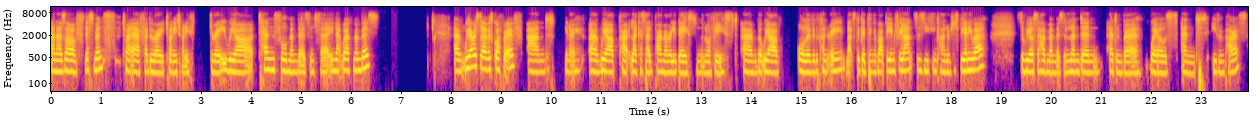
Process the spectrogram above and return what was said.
And as of this month, 20, uh, February 2023, we are 10 full members and 30 network members. Um, we are a service cooperative and, you know, uh, we are, like I said, primarily based in the Northeast, um, but we are all over the country. That's the good thing about being freelance is you can kind of just be anywhere. So we also have members in London, Edinburgh, Wales, and even Paris.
